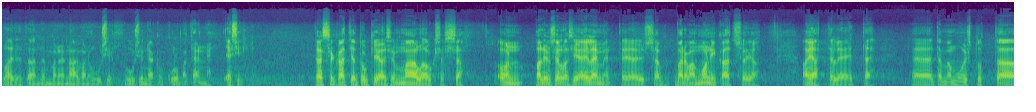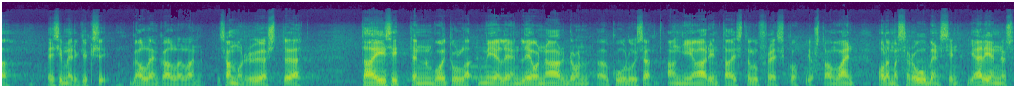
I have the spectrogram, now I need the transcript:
laitetaan tämmöinen aivan uusi, uusi näkökulma tänne esille. Tässä Katja Tukiaisen maalauksessa on paljon sellaisia elementtejä, joissa varmaan moni katsoja ajattelee, että tämä muistuttaa esimerkiksi Galleen Kallelan Sammon ryöstöä, tai sitten voi tulla mieleen Leonardon kuuluisa Angiarin taistelufresko, josta on vain olemassa Rubensin jäljennös.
